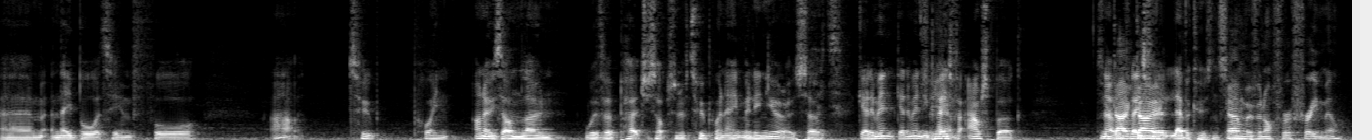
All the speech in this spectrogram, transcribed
um, and they bought him for ah two point. Oh no, he's on loan with a purchase option of 2.8 million euros. So What? get him in. Get him in. He So, plays yeah. for Augsburg. So no, go- he plays go- for Leverkusen. Going Sorry. with an offer of three mil.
